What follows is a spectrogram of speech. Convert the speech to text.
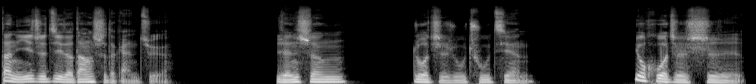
但你一直记得当时的感觉。人生若只如初见，又或者是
